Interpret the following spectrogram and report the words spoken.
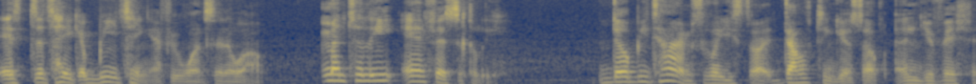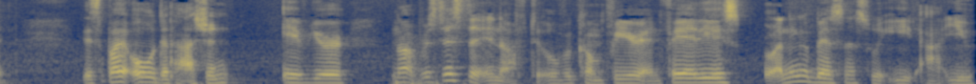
is to take a beating every once in a while, mentally and physically. There'll be times when you start doubting yourself and your vision. Despite all the passion, if you're not resistant enough to overcome fear and failures, running a business will eat at you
